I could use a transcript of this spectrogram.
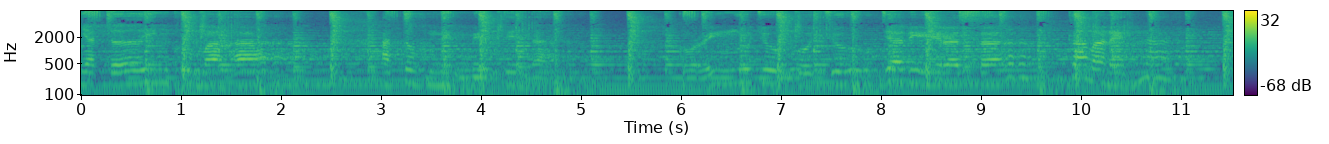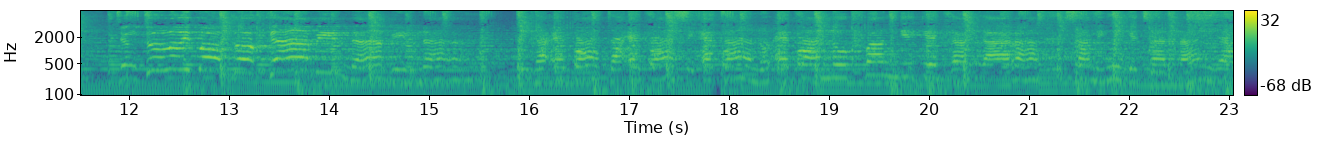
nya teing kumaha atuh mimitina kuring ujug-ujug jadi rasa kamanehna jeung tuluy bogo kabina-bina ka eta ta eta si eta nu eta nu panggih ke kakara. Sami ge canaya.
